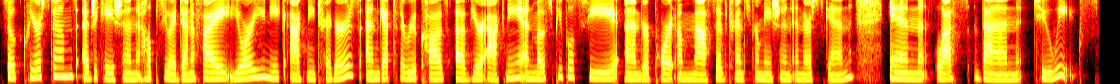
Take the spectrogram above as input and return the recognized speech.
So, ClearStem's education helps you identify your unique acne triggers and get to the root cause of your acne. And most people see and report a massive transformation in their skin in less than two weeks.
